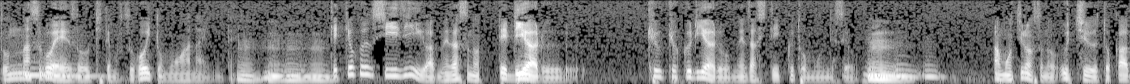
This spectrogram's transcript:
どんなすごい映像を来てもすごいと思わないみたいな、結局 CG が目指すのってリアル究極リアルを目指していくと思うんですよ。うん。うん。あもちろんその宇宙とか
